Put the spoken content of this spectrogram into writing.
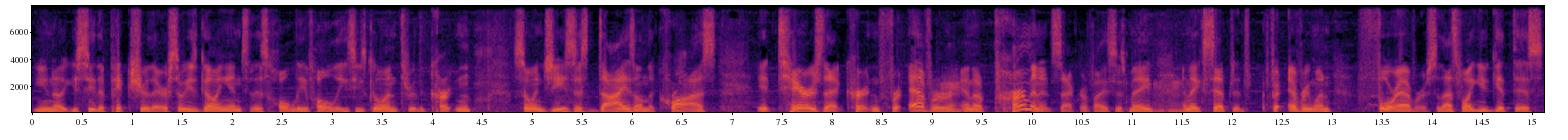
you know, you see the picture there. So he's going into this Holy of Holies. He's going through the curtain. So when Jesus dies on the cross, it tears that curtain forever mm-hmm. and a permanent sacrifice is made mm-hmm. and accepted for everyone forever. So that's why you get this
